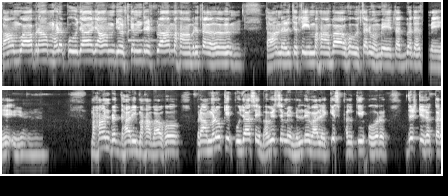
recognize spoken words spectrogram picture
काम वा ब्राह्मण पूजायाम व्युष्टिम दृष्टवा महाव्रत। तानर्चसी महाबाहो सर्व में तद्वद महान वृद्धारी महाबाहो, ब्राह्मणों की पूजा से भविष्य में मिलने वाले किस फल की ओर दृष्टि रखकर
